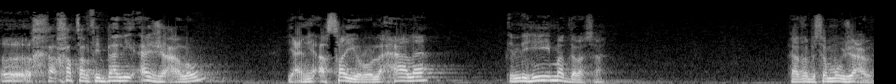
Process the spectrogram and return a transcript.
آه، خطر في بالي أجعله يعني اصيره لحالة اللي هي مدرسة. هذا بسموه جعل.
